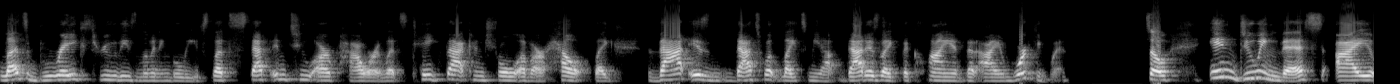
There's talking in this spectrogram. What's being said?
let's break through these limiting beliefs. Let's step into our power. Let's take back control of our health. Like that is that's what lights me up that is like the client that i am working with so in doing this i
